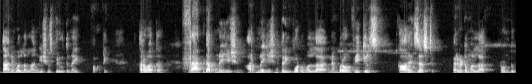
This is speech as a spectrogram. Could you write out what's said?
దానివల్ల లంగ్ ఇష్యూస్ పెరుగుతున్నాయి ఒకటి. తర్వాత ర్యాపిడ్ అర్బనైజేషన్. అర్బనైజేషన్ పెరిగిపోవడం వల్ల number of vehicles car exhaust పెరగటం వల్ల రెండు.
